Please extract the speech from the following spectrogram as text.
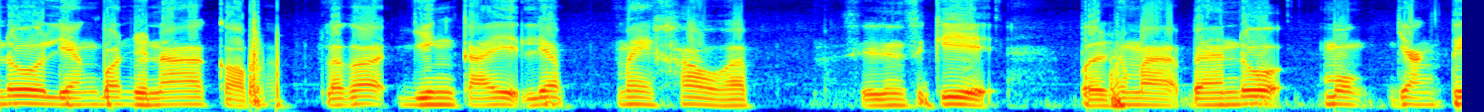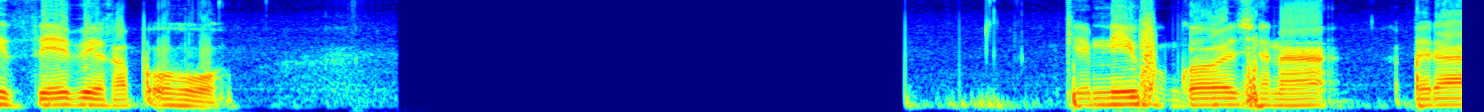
โดเลี้ยงบอลอยู่หน้ากรอบครับ แล้วก็ยิงไกลเรียบไม่เข้าครับซิลินสกี้เปิดขึ้นมาแบรนโดมงยังติดเซฟเลยครับ โอ้โห เกมนี้ผมก็ชนะไปได้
